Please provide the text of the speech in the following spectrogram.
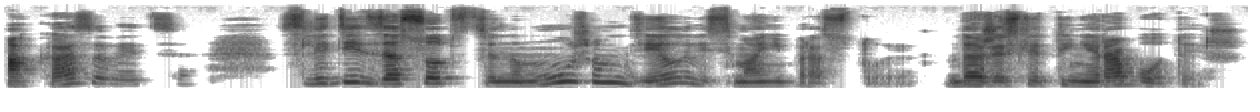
Оказывается, следить за собственным мужем – дело весьма непростое, даже если ты не работаешь.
